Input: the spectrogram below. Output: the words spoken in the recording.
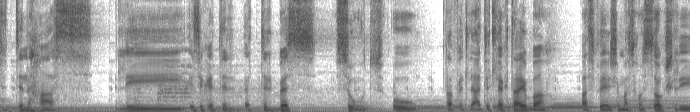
trid tinħass li isek qed tilbes sud u taf li qagħditlek tajba ma specie ma tħossokx li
